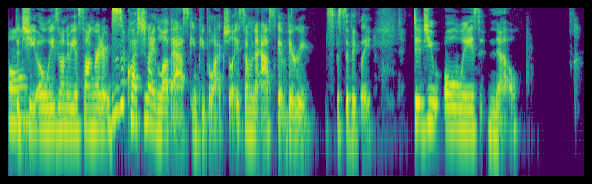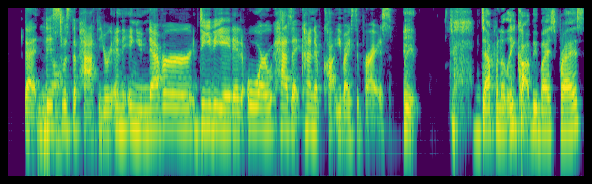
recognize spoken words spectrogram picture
Oh. Did she always want to be a songwriter? This is a question I love asking people, actually. So I'm going to ask it very specifically. Did you always know that no. this was the path you were and, and you never deviated, or has it kind of caught you by surprise? It definitely caught me by surprise.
